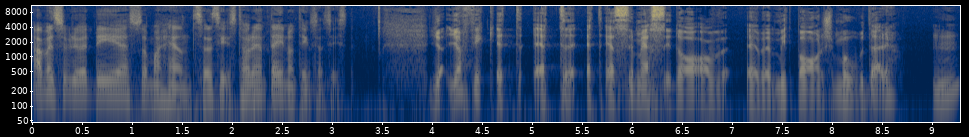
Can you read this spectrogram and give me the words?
Ja. men så det var det som har hänt sen sist. Har det hänt dig någonting sen sist? Jag, jag fick ett, ett, ett sms idag av eh, mitt barns moder. Mm.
